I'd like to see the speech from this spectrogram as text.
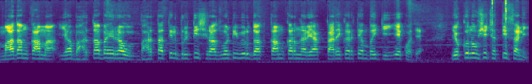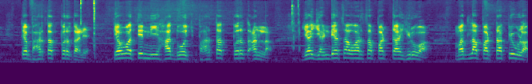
मादाम कामा या भारताबाहेर राहून भारतातील ब्रिटिश राजवटीविरोधात काम करणाऱ्या कार्यकर्त्यांपैकी एक होत्या. एकोणीसशे छत्तीस साली त्या भारतात परत आल्या. तेव्हा त्यांनी हा ध्वज भारतात परत आणला. या झेंड्याचा वरचा पट्टा हिरवा मधला पट्टा पिवळा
